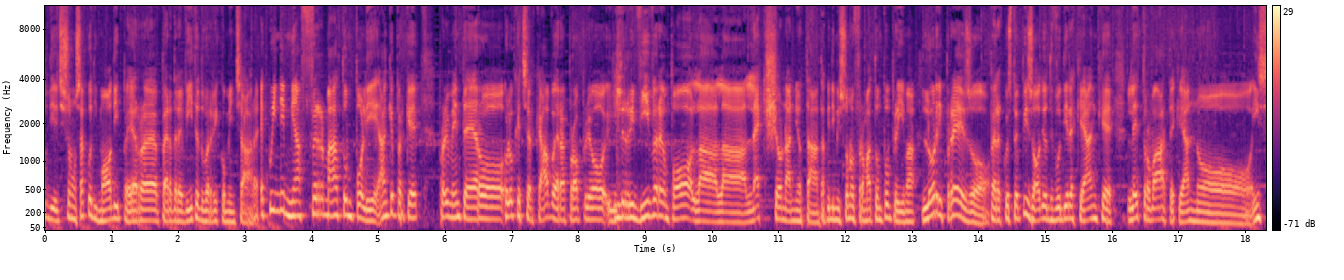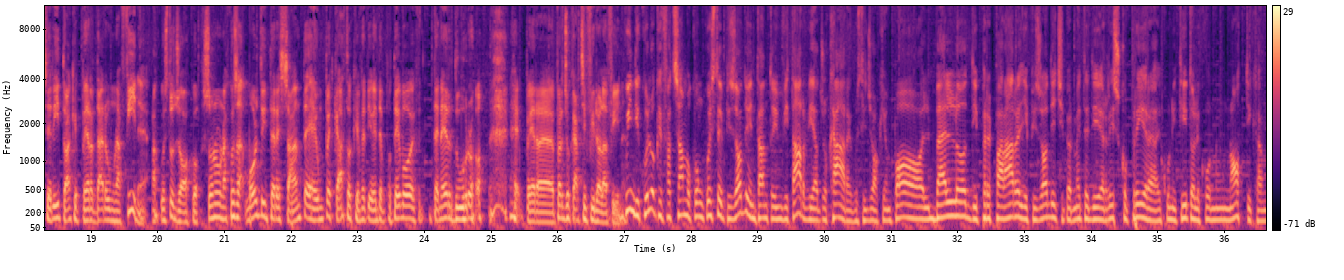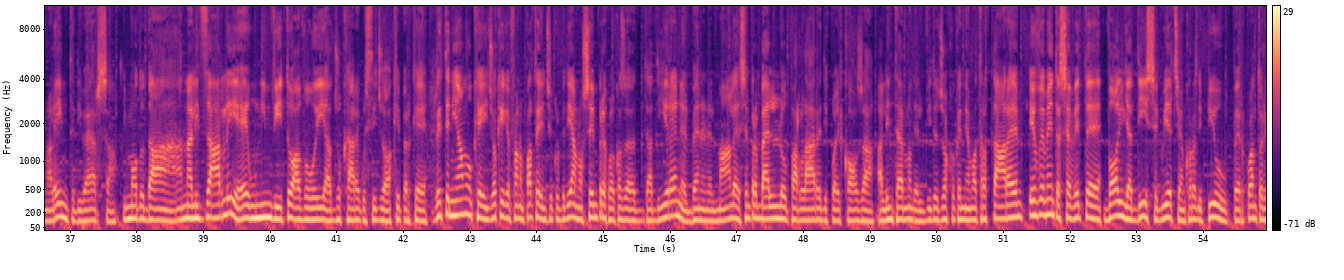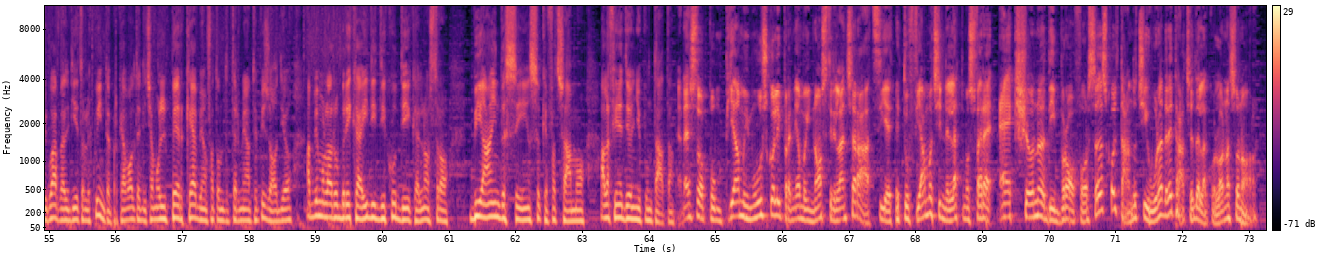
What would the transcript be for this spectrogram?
di, ci sono un sacco di modi per perdere vite e dover ricominciare. E quindi mi ha fermato un po' lì, anche perché probabilmente ero, quello che cercavo era proprio il rivivere un po' la, la, l'action anni 80, quindi mi sono fermato un po' prima, l'ho ripreso per questo episodio, devo dire che anche le trovate che hanno inserito anche per dare una fine a questo gioco sono una cosa molto interessante è un peccato che effettivamente potevo tenere duro eh, per, per, giocarci fino alla fine. Quindi quello che facciamo con questo episodio è intanto invitarvi a giocare questi giochi. Un po' il bello di preparare gli episodi ci permette di riscoprire alcuni titoli con un'ottica, una lente diversa, in modo da analizzarli e un invito a voi a giocare questi giochi perché riteniamo che i giochi che fanno parte dell'enciclopedia hanno sempre qualcosa da dire nel bene e nel male. È sempre bello parlare di qualcosa all'interno del videogioco che andiamo a trattare e ovviamente se avete avete voglia di seguirci ancora di più per quanto riguarda il dietro le quinte, perché a volte diciamo il perché abbiamo fatto un determinato episodio, abbiamo la rubrica IDDQD che è il nostro behind the scenes che facciamo alla fine di ogni puntata. Adesso pompiamo i muscoli, prendiamo i nostri lanciarazzi e, tuffiamoci nelle atmosfere action di Broforce ascoltandoci una delle tracce della colonna sonora.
